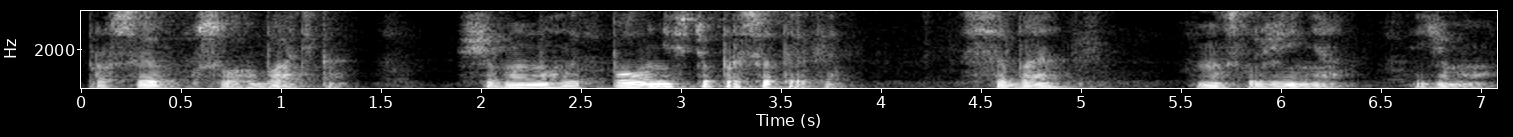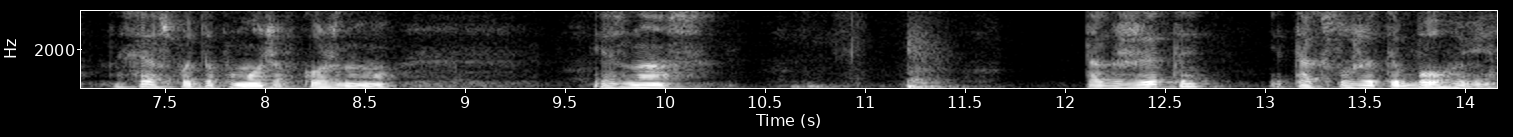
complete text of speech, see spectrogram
просив у свого батька, щоб ми могли повністю присвятити себе на служіння Йому. Нехай Господь допоможе в кожному із нас так жити і так служити Богові,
